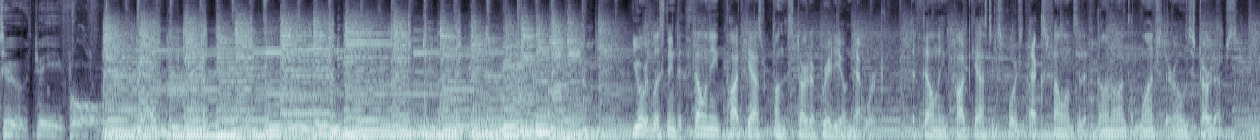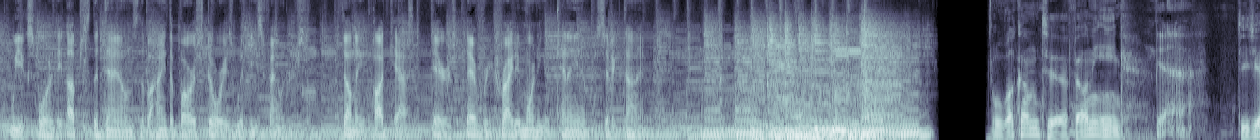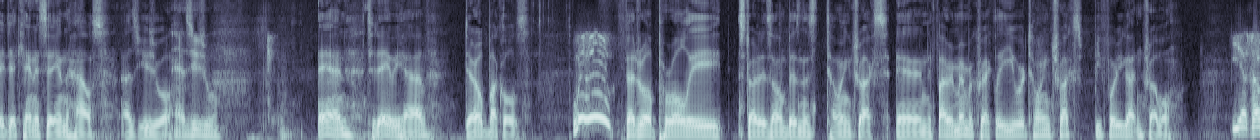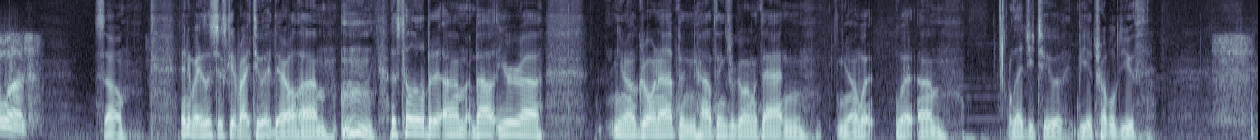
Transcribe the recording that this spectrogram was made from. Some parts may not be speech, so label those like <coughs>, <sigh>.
two, three, four. You're listening to Felony Podcast on the Startup Radio Network. The Felony Podcast explores ex felons that have gone on to launch their own startups. We explore the ups, the downs, the behind the bar stories with these founders. Felony Podcast airs every Friday morning at 10 a.m. Pacific Time. Well, welcome to Felony Inc. Yeah, DJ Dick Hennessy in the house, as usual. as usual. And today we have Darrell Buchholz. Woo! Federal parolee, started his own business towing trucks. And if I remember correctly, you were towing trucks before you got in trouble. Yes, I was. So, anyways, let's just get right to it, Darrell. Um, <clears throat> let's tell a little bit um, about your, uh, you know, growing up and how things were going with that, and you know what what um, led you to be a troubled youth.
